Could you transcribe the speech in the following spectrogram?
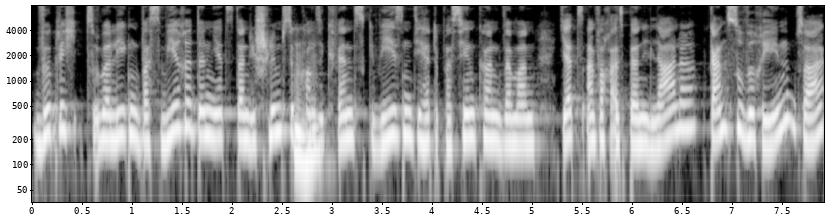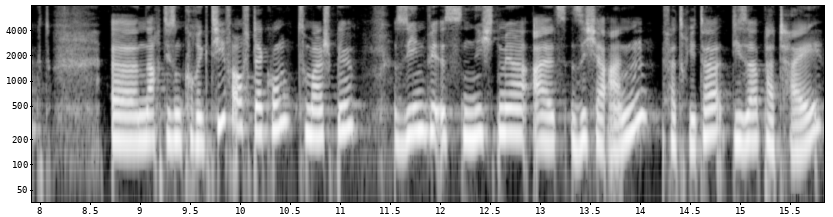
wirklich zu überlegen, was wäre denn jetzt dann die schlimmste mhm. Konsequenz gewesen, die hätte passieren können, wenn man jetzt einfach als Berlinale ganz souverän sehen, sagt, äh, nach diesen Korrektivaufdeckungen zum Beispiel, sehen wir es nicht mehr als sicher an, Vertreter dieser Partei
